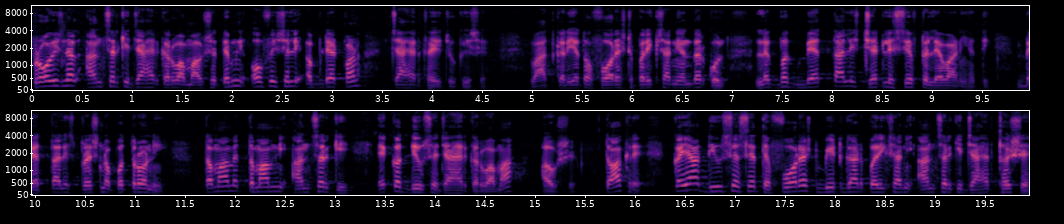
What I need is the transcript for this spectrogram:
પ્રોવિઝનલ આન્સર કી જાહેર કરવામાં આવશે તેમની ઓફિશિયલી અપડેટ પણ જાહેર થઈ ચૂકી છે. વાત કરીએ તો ફોરેસ્ટ પરીક્ષાની અંદર કુલ લગભગ બેતાલીસ જેટલી શિફ્ટ લેવાની હતી. બેતાલીસ પ્રશ્નપત્રોની તમામે તમામની આન્સર કી એક જ દિવસે જાહેર કરવામાં આવશે. તો આખરે, કયા દિવસે છે તે ફોરેસ્ટ બીટગાર્ડ પરીક્ષાની આન્સર કી જાહેર થશે?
